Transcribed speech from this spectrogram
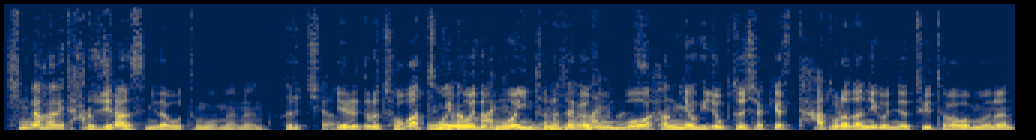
심각하게 다루질 않습니다. 보통 보면은. 그렇죠. 예를 들어 저 같은 경우에도 보면 인터넷에 가면 뭐 학력 위조부터 시작해서 다 돌아다니거든요. 트위터 가 보면은.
